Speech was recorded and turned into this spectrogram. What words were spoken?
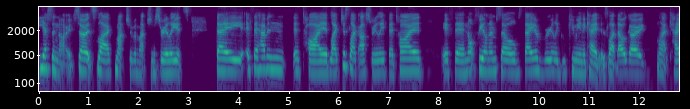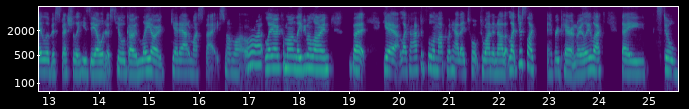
yes and no. So it's like much of a muchness, really. It's they if they're having they're tired, like just like us, really. If they're tired, if they're not feeling themselves, they are really good communicators. Like they'll go, like Caleb, especially, he's the eldest. He'll go, Leo, get out of my space, and I'm like, all right, Leo, come on, leave him alone. But yeah, like I have to pull them up on how they talk to one another, like just like every parent, really. Like they still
